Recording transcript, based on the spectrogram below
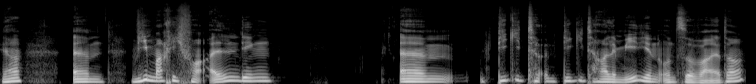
ja, ähm, wie mache ich vor allen Dingen ähm, digita digitale Medien und so weiter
